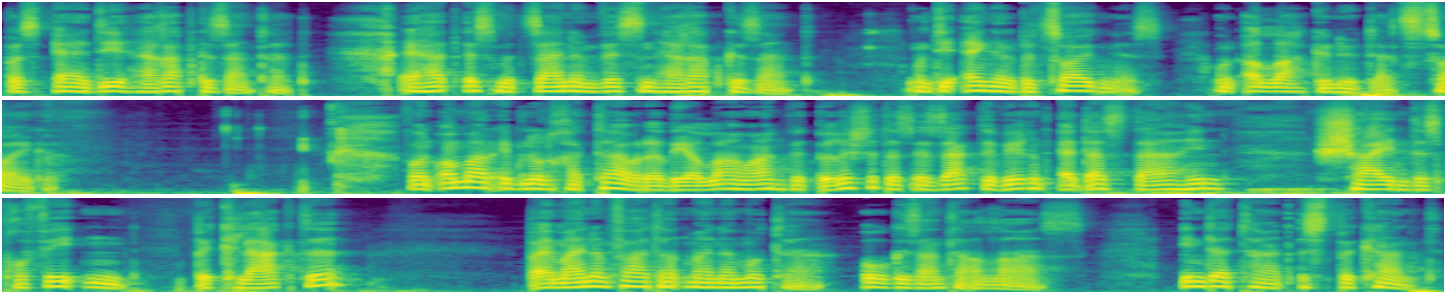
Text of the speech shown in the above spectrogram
was er dir herabgesandt hat. Er hat es mit seinem Wissen herabgesandt, und die Engel bezeugen es, und Allah genügt als Zeuge. Von Omar ibn al-Khattab radiallahu anh wird berichtet, dass er sagte, während er das dahin Scheiden des Propheten beklagte, bei meinem Vater und meiner Mutter, o Gesandter Allahs, in der Tat ist bekannt,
